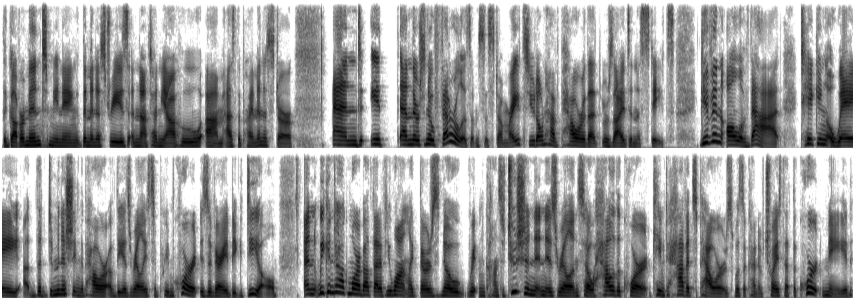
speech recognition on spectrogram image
the government, meaning the ministries and Netanyahu um, as the prime minister. And it and there's no federalism system, right? So you don't have power that resides in the states. Given all of that, taking away uh, the diminishing the power of the Israeli Supreme Court is a very big deal. And we can talk more about that if you want. Like, there's no written constitution in Israel. And so, how the court came to have its powers was a kind of choice that the court made.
